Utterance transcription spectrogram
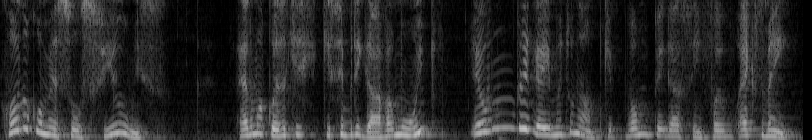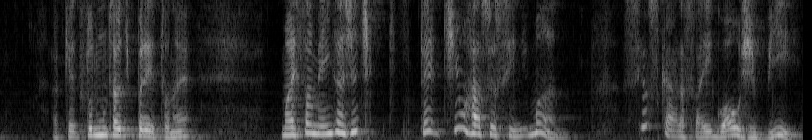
quando começou os filmes, era uma coisa que, que se brigava muito. Eu não briguei muito, não, porque vamos pegar assim, foi o X-Men. Aquele- Todo mundo saiu de preto, né? Mas também a gente te- tinha um raciocínio, mano, se os caras saírem igual o gibi,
